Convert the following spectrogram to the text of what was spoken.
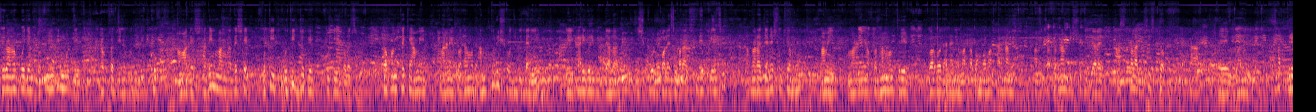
চুরানব্বই জন প্রতিনিধির মধ্যে ডক্টর জিনুবুদ্দি ভিক্ষু আমাদের স্বাধীন বাংলাদেশের অতীত ঐতিহ্যকে ফুটিয়ে তুলেছেন তখন থেকে আমি মাননীয় প্রধানমন্ত্রী আন্তরিক সহযোগিতা নিয়ে এই কারিগরি বিদ্যালয়, স্কুল, কলেজ করার সুযোগ পেয়েছি। আপনারা জেনে সুখী হবেন। আমি মাননীয় প্রধানমন্ত্রীর গর্ভধারিণী মাতা বঙ্গমাতার নামে আমি চট্টগ্রাম বিশ্ববিদ্যালয়ে পাঁচতলা বিশিষ্ট একটা এই, মানে ছাত্রী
